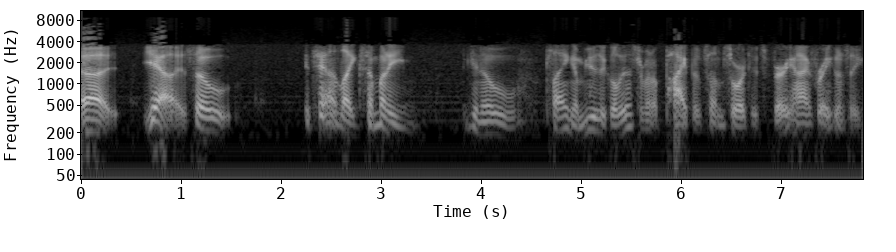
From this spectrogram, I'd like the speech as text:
uh, yeah, so it sounded like somebody, you know, playing a musical instrument, a pipe of some sort that's very high frequency.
